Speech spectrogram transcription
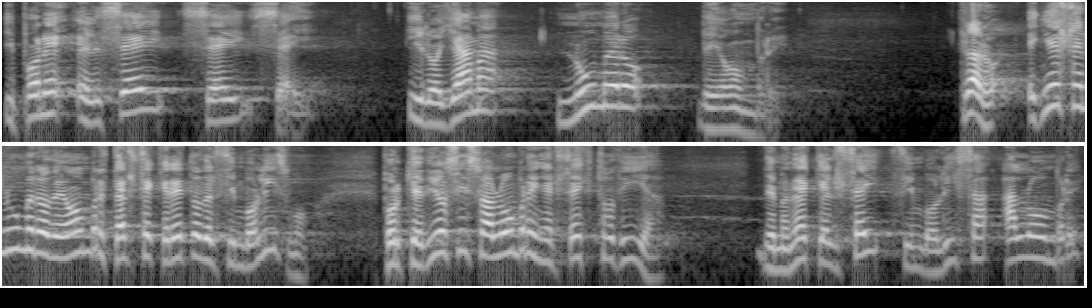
Y pone el 666 y lo llama número de hombre. Claro, en ese número de hombre está el secreto del simbolismo, porque Dios hizo al hombre en el sexto día. De manera que el 6 simboliza al hombre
